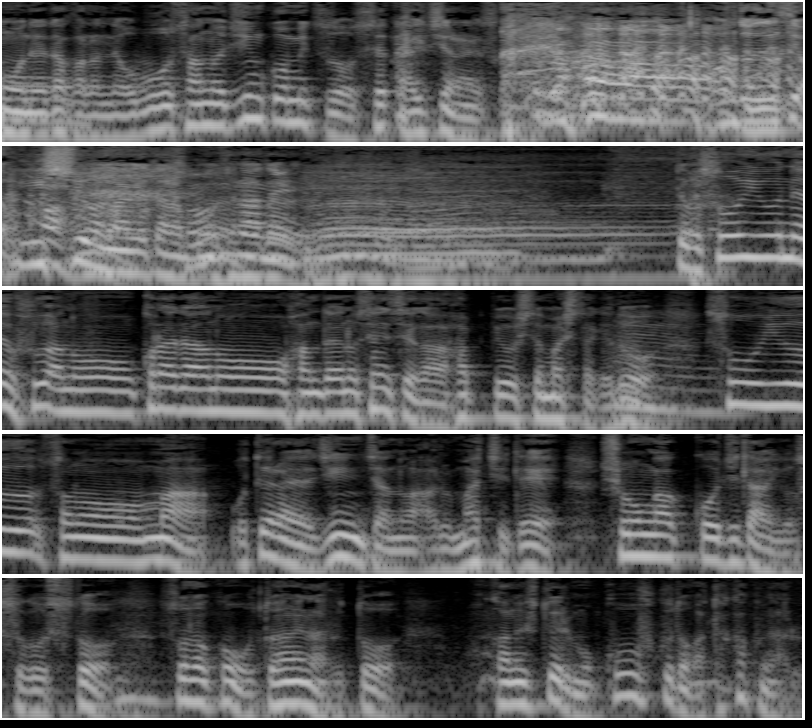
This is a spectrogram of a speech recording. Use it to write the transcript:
もうねだからねお坊さんの人口密度世界一じゃないですか。本当ですよ。石を投げたら坊さんが当たるでもそういうねふあのこの間あの阪大の先生が発表してましたけど、そういうその、まあ、お寺や神社のある町で小学校時代を過ごすと、その子大人になると他の人よりも幸福度が高くなる、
